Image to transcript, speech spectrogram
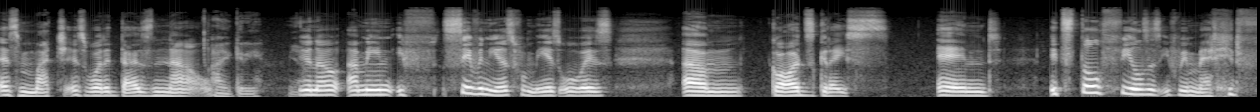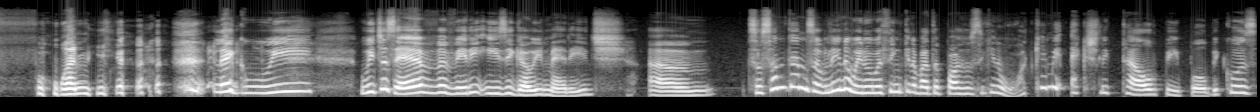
as much as what it does now I agree. Yeah. you know i mean if seven years for me is always um god's grace. And it still feels as if we're married for one year. Like we we just have a very easygoing marriage. Um so sometimes Alina, when we were thinking about the past, I was thinking, what can we actually tell people? Because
